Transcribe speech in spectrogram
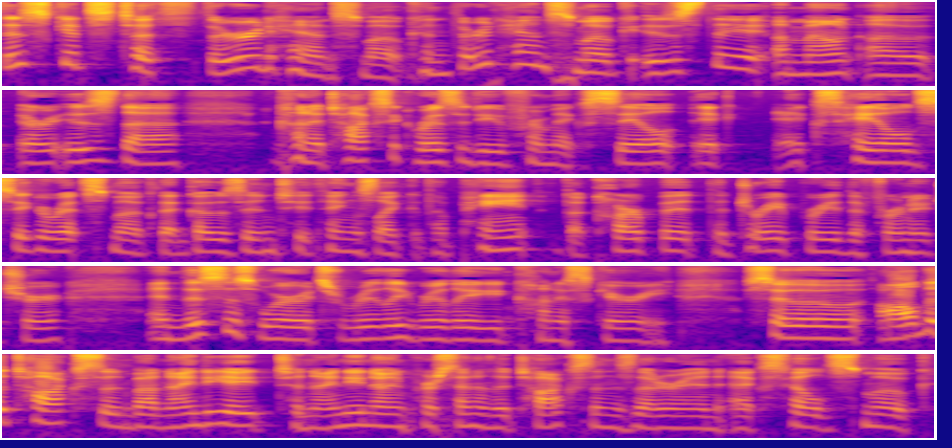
this gets to third hand smoke, and third hand smoke is the amount of, or is the kind of toxic residue from exhale, ex- exhaled cigarette smoke that goes into things like the paint, the carpet, the drapery, the furniture. And this is where it's really, really kind of scary. So, all the toxin, about 98 to 99% of the toxins that are in exhaled smoke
